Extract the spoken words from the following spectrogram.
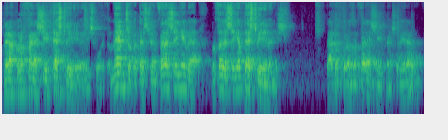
mert akkor a feleség testvérével is voltam. Nem csak a testvérem feleségével, a feleségem testvérével is. Tehát akkor az a feleség testvére.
